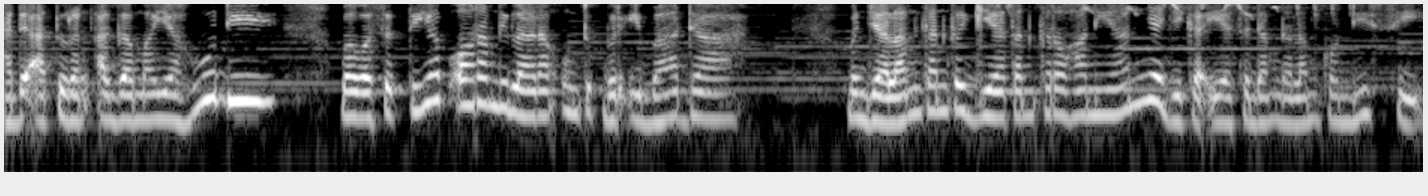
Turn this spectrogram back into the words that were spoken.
Ada aturan agama Yahudi bahwa setiap orang dilarang untuk beribadah, menjalankan kegiatan kerohaniannya jika ia sedang dalam kondisi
